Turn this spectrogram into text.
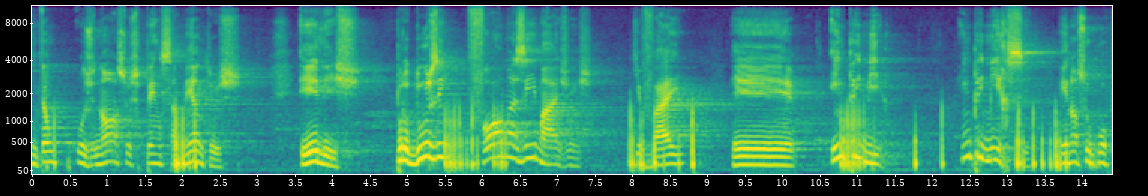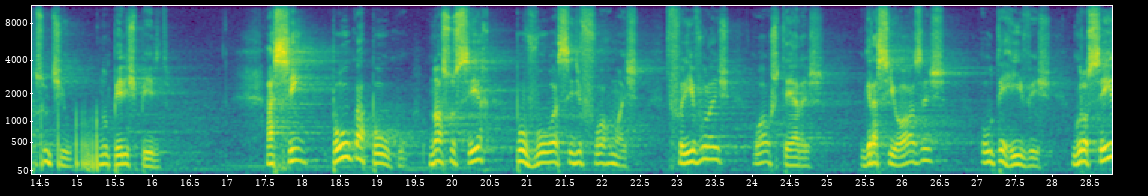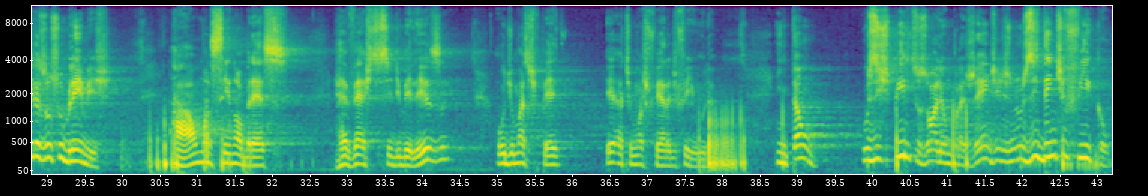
Então, os nossos pensamentos, eles produzem formas e imagens que vai é, imprimir, imprimir-se em nosso corpo sutil, no perispírito. Assim, pouco a pouco, nosso ser povoa-se de formas frívolas ou austeras, graciosas ou terríveis, grosseiras ou sublimes. A alma se enobrece, reveste-se de beleza ou de uma atmosfera de feiura. Então, os espíritos olham para a gente, eles nos identificam,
